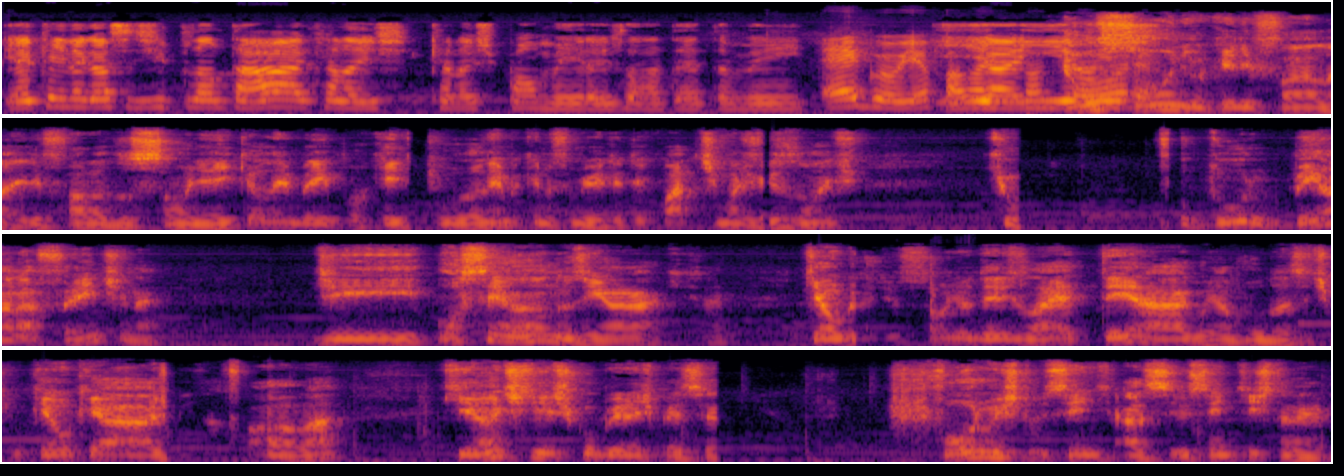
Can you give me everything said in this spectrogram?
E aquele negócio de plantar aquelas, aquelas palmeiras lá até também. Ego, eu ia falar E aí, É o sonho que ele fala, ele fala do sonho aí que eu lembrei, porque tipo, eu lembro que no filme de 84 tinha umas visões que o futuro, bem lá na frente, né? De oceanos em Arrakis, né? Que é o grande sonho deles lá é ter água em abundância, tipo, que é o que a Juíza fala lá, que antes de descobrir a especiaria, foram os cientistas, né?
